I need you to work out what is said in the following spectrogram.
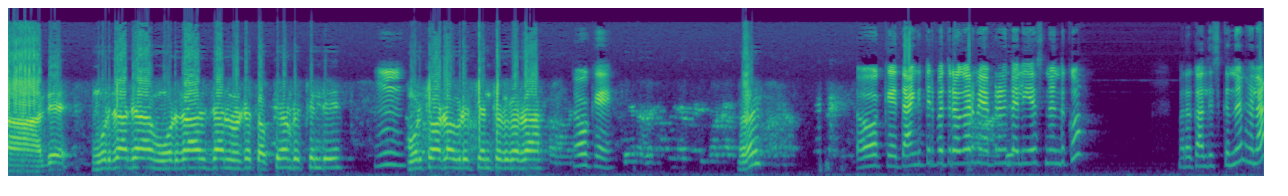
ఆ, అదే మూడు రాజా మూడు రాజధానులు ఉంటే తప్పు ఏమిటి వచ్చింది. మూడు చోట్ల అభివృద్ధి చెందుతుంది కదా. Okay? Okay. Thank you Tirupatirao garu మీ అభిప్రాయం తెలియజేసినందుకు. మరో కాల్ తీసుకుందాం. హలో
